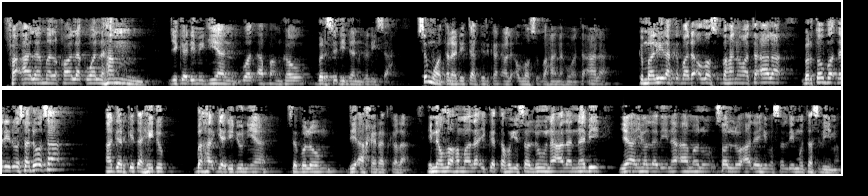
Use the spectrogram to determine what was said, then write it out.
Fa'alamal qalaq wal ham. Jika demikian, buat apa engkau bersedih dan gelisah? Semua telah ditakdirkan oleh Allah Subhanahu wa taala. Kembalilah kepada Allah Subhanahu wa taala, bertobat dari dosa-dosa agar kita hidup bahagia di dunia sebelum di akhirat kelak. Inna Allah malaikatahu yusalluna ala nabi ya ayyuhalladzina amanu sallu alaihi wa sallimu taslima.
